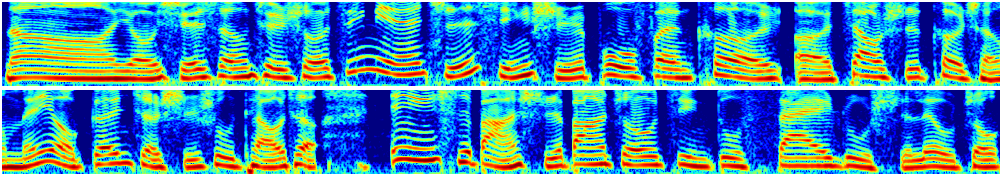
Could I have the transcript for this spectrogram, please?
那有学生却说，今年执行时部分课呃教师课程没有跟着时数调整，硬是把十八周进度塞入十六周，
